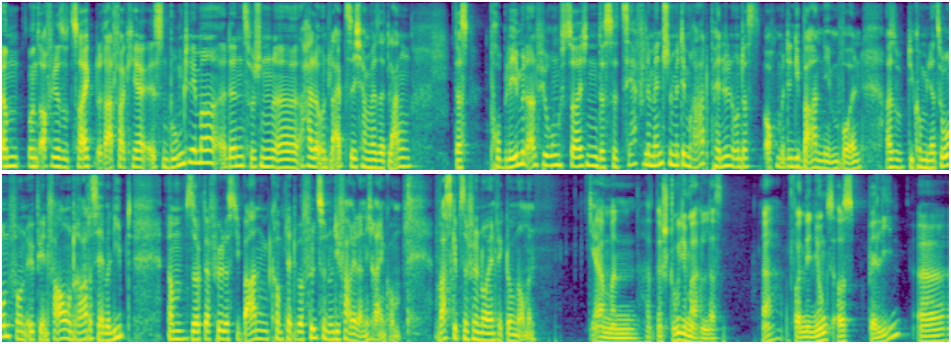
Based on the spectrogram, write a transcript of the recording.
Ähm, und auch wieder so zeigt, Radverkehr ist ein Boomthema, denn zwischen äh, Halle und Leipzig haben wir seit langem das Problem in Anführungszeichen, dass sehr viele Menschen mit dem Rad pendeln und das auch mit in die Bahn nehmen wollen. Also die Kombination von ÖPNV und Rad ist sehr beliebt, ähm, sorgt dafür, dass die Bahnen komplett überfüllt sind und die Fahrräder nicht reinkommen. Was gibt es denn für eine Neuentwicklung, Norman? Ja, man hat eine Studie machen lassen ja, von den Jungs aus Berlin, äh,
